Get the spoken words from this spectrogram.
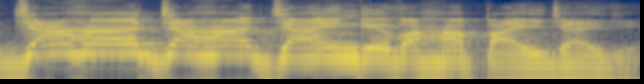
जहाँ जहाँ जाएँगे वहाँ पाई जाएगी।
